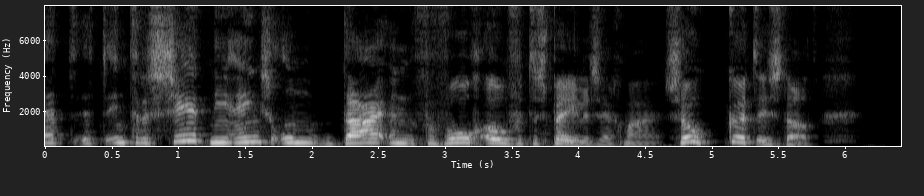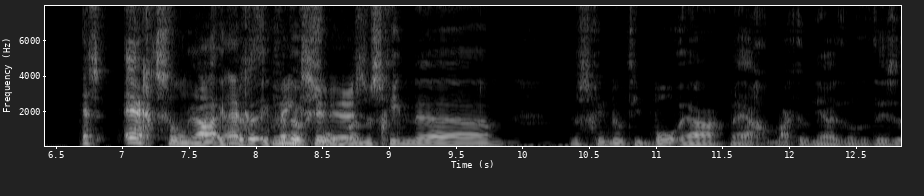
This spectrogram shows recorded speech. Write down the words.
het, het interesseert niet eens om daar een vervolg over te spelen, zeg maar. Zo kut is dat. Het is echt zonde. Ja, ik echt, vind, het- ik vind ook zonde. Misschien, eh, misschien doet die bol... Ja, nou ja, goed, maakt ook niet uit wat het is.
